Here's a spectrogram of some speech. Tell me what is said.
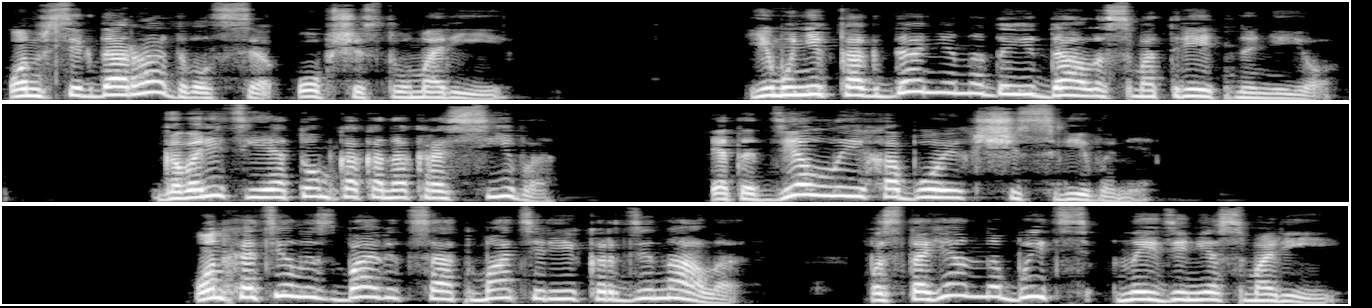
Он всегда радовался обществу Марии. Ему никогда не надоедало смотреть на нее, говорить ей о том, как она красива. Это делало их обоих счастливыми. Он хотел избавиться от матери и кардинала, постоянно быть наедине с Марией.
